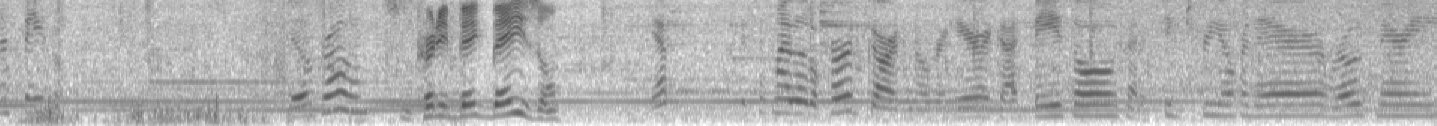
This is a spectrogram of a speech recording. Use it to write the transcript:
That's basil. Still growing. Some pretty big basil. Yep. This is my little herb garden over here. I got basil, got a fig tree over there, rosemary,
